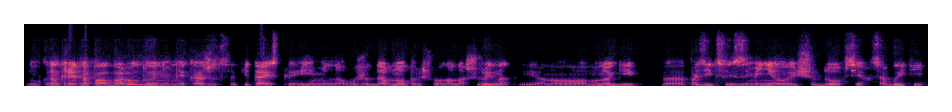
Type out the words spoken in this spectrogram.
Ну, конкретно по оборудованию, мне кажется, китайское именно уже давно пришло на наш рынок, и оно многие э, позиции заменило еще до всех событий,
